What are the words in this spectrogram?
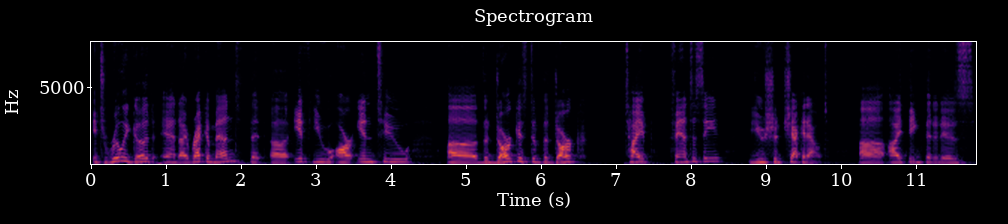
It's really good, and I recommend that uh, if you are into uh, the darkest of the dark type fantasy, you should check it out. Uh, I think that it is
